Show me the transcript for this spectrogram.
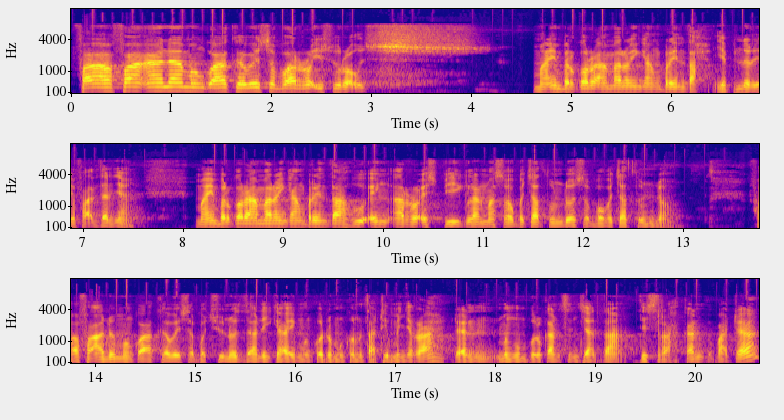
Fa fa'ala mongko agawe sapa Rois Rois. Ma'in perkara amar ingkang perintah. Ya bener ya fa'dzan Main perkara amar ingkang perintah hu ing RSB klan masa pecat tundo sapa pecat tundo. Fa fa'alu mengko agawe sapa junud zalika ing mengkono-mengkono tadi menyerah dan mengumpulkan senjata diserahkan kepada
